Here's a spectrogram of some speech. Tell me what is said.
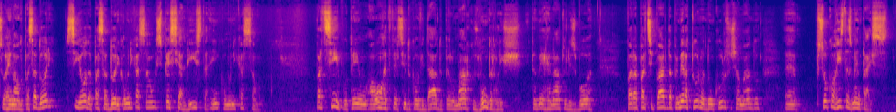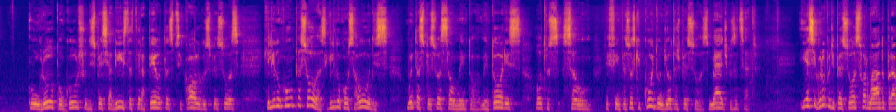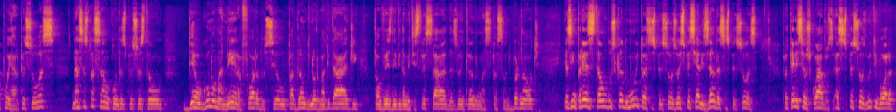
Sou Reinaldo Passadori, CEO da Passadori Comunicação, especialista em comunicação. Participo, tenho a honra de ter sido convidado pelo Marcos Wunderlich e também Renato Lisboa para participar da primeira turma de um curso chamado é, Socorristas Mentais um grupo, um curso de especialistas, terapeutas, psicólogos, pessoas que lidam com pessoas, que lidam com saúdes. Muitas pessoas são mentor, mentores, outros são, enfim, pessoas que cuidam de outras pessoas, médicos, etc. E esse grupo de pessoas formado para apoiar pessoas nessa situação, quando as pessoas estão de alguma maneira fora do seu padrão de normalidade, talvez devidamente estressadas ou entrando numa situação de burnout. E as empresas estão buscando muito essas pessoas, ou especializando essas pessoas, para terem seus quadros. Essas pessoas, muito embora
